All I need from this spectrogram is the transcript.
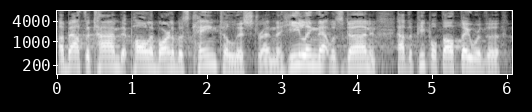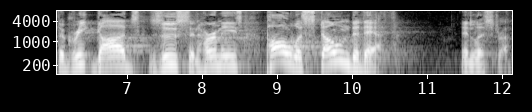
about the time that Paul and Barnabas came to Lystra and the healing that was done and how the people thought they were the, the Greek gods, Zeus and Hermes. Paul was stoned to death in Lystra,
